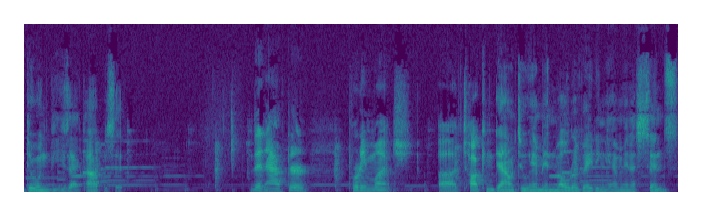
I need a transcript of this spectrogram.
doing the exact opposite. Then, after pretty much uh, talking down to him and motivating him in a sense,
